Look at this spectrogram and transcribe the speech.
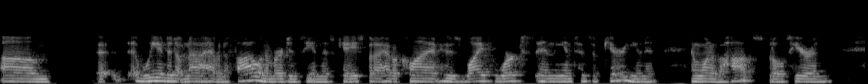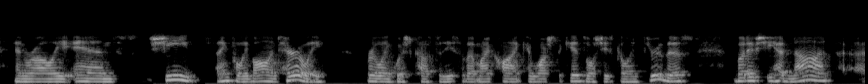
Um, uh, we ended up not having to file an emergency in this case, but I have a client whose wife works in the intensive care unit in one of the hospitals here in in Raleigh, and she thankfully voluntarily relinquished custody so that my client could watch the kids while she's going through this. But if she had not, uh,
